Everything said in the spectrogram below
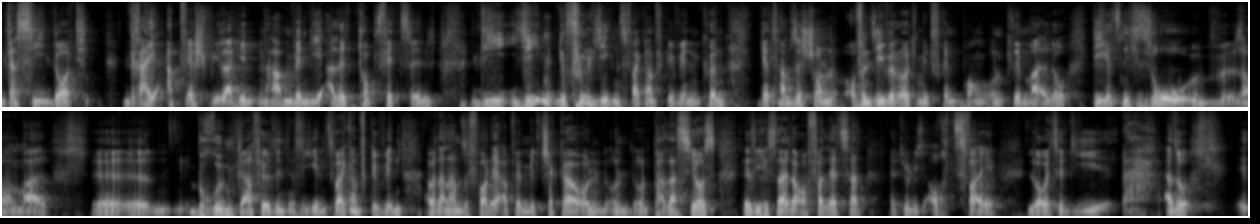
Dass sie dort drei Abwehrspieler hinten haben, wenn die alle topfit sind, die jeden, gefühlt jeden Zweikampf gewinnen können. Jetzt haben sie schon offensive Leute mit Frimpong und Grimaldo, die jetzt nicht so, äh, sagen wir mal, äh, berühmt dafür sind, dass sie jeden Zweikampf gewinnen. Aber dann haben sie vor der Abwehr mit Checker und, und, und Palacios, der sich jetzt leider auch verletzt hat, natürlich auch zwei Leute, die, ach, also, äh,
